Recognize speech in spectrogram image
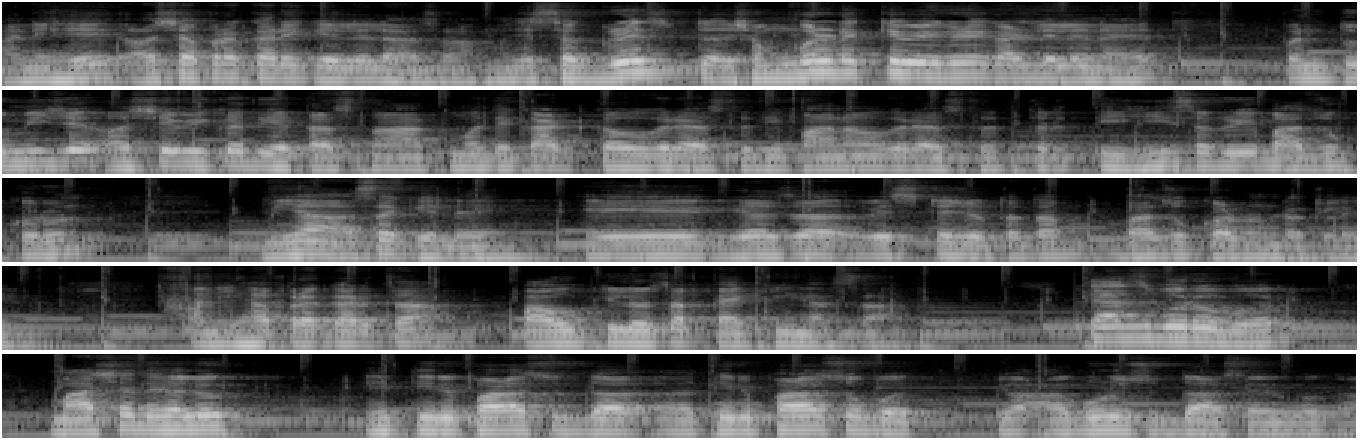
आणि हे अशा प्रकारे केलेलं असा. म्हणजे सगळेच शंभर टक्के वेगळे काढलेले नाहीत पण तुम्ही जे असे विकत घेत असता आतमध्ये काटका वगैरे असतं ती पानं वगैरे असतात तर ती ही सगळी बाजूक करून मी हा असं केलं आहे हे ह्याचा वेस्टेज होता तर बाजूक काढून टाकलं आहे आणि ह्या प्रकारचा पाव किलोचा पॅकिंग असा. त्याचबरोबर माशात घालूक हे तिरफाळासुद्धा तिरफाळासोबत किंवा आगुळूसुद्धा असावी बघा.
